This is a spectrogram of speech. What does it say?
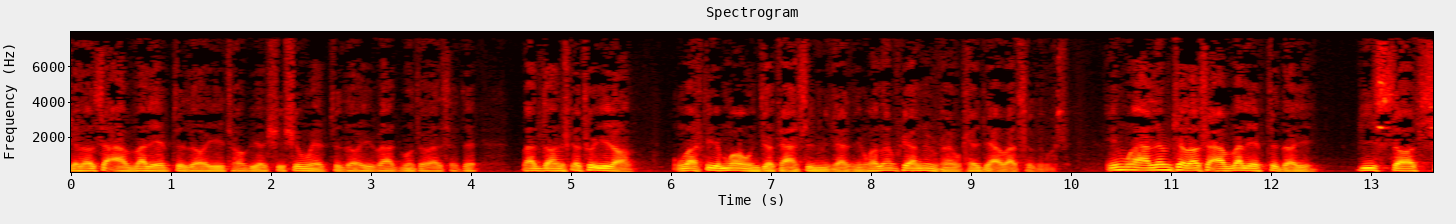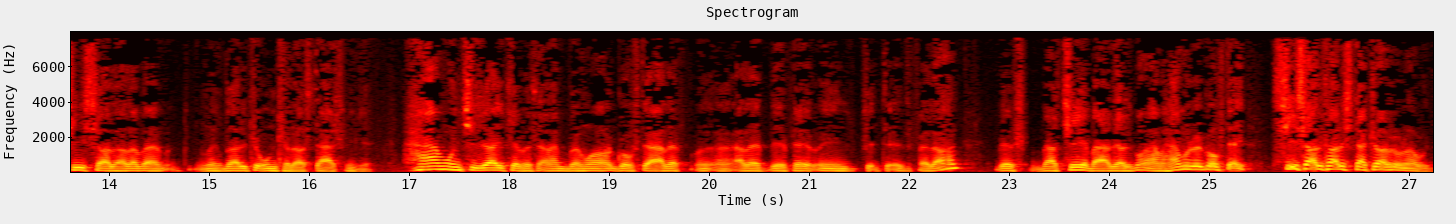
کلاس اول ابتدایی تا بیا ششم ابتدایی بعد متوسطه بعد دانشگاه تو ایران. اون وقتی ما اونجا تحصیل می‌کردیم حالا خیلی نمیفهم خیلی عوض شده باشه. این معلم کلاس اول ابتدایی. 20 سال 30 سال حالا به مقداری که اون کلاس درس میگه. همون چیزایی که مثلا به ما گفته الف الف فلان به بچه بعد از ما هم همون رو گفته. سی سال کارش تکرار رو نبوده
